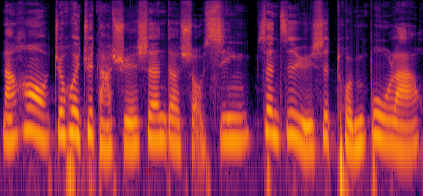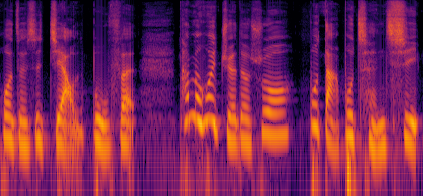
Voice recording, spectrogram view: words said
然后就会去打学生的手心，甚至于是臀部啦，或者是脚的部分。他们会觉得说不打不成器，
